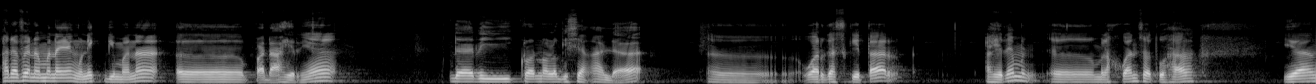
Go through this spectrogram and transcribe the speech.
Ada fenomena yang unik di mana eh, pada akhirnya dari kronologis yang ada eh, warga sekitar akhirnya men, eh, melakukan suatu hal yang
